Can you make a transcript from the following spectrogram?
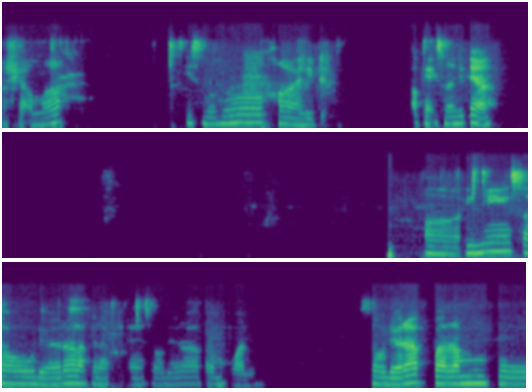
Masya Allah. Ismuhu Khalid. Oke, selanjutnya. Eh, ini saudara laki-laki, eh, saudara perempuan. Saudara perempuanmu.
